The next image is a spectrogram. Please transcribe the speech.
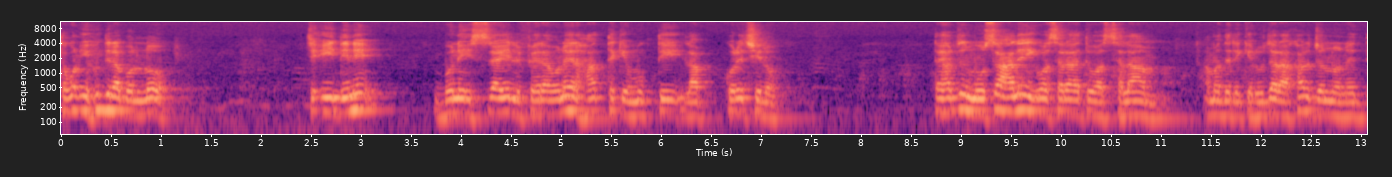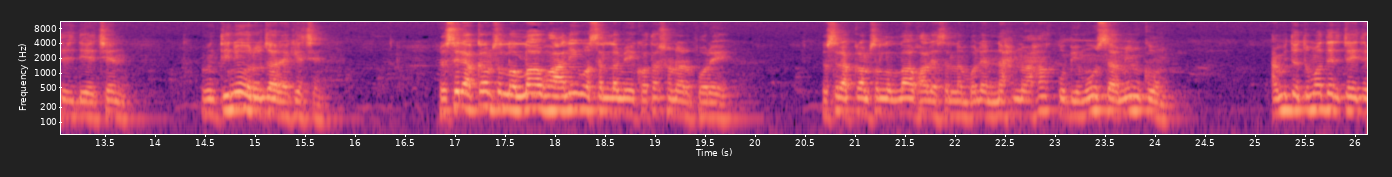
তখন ইহুদিরা বলল, যে এই দিনে বনে ইসরায়েল ফেরাউনের হাত থেকে মুক্তি লাভ করেছিল। তাই হজরত মুসা আলী ওয়াসালাম আমাদেরকে রোজা রাখার জন্য নির্দেশ দিয়েছেন। এবং তিনিও রোজা রেখেছেন। রসুল আকরাম সাল্লাহ আলী ওয়াসাল্লাম এই কথা শোনার পরে রসুল আকরাম সাল্লাহ আলি সাল্লাম বলেন, নাহনু আহাকুবি মুসা মিনকুম। আমি তো তোমাদের চাইতে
